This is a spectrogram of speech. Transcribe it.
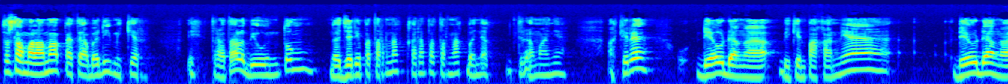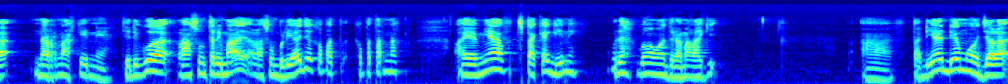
Terus lama-lama PT Abadi mikir, ih ternyata lebih untung nggak jadi peternak karena peternak banyak dramanya. Akhirnya dia udah nggak bikin pakannya, dia udah nggak nernakinnya. Jadi gue langsung terima aja langsung beli aja ke, pet, ke peternak. Ayamnya speknya gini udah gue gak mau drama lagi. Ah tadinya dia mau jalan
